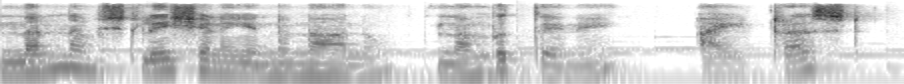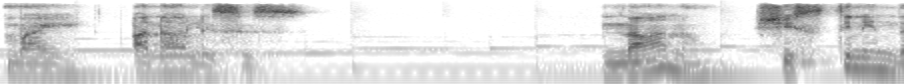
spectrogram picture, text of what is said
ನನ್ನ ವಿಶ್ಲೇಷಣೆಯನ್ನು ನಾನು ನಂಬುತ್ತೇನೆ. ಐ ಟ್ರಸ್ಟ್ ಮೈ ಅನಾಲಿಸಿಸ್ ನಾನು ಶಿಸ್ತಿನಿಂದ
